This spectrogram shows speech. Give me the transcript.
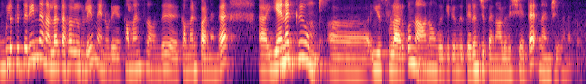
உங்களுக்கு தெரிந்த நல்ல தகவல்களையும் என்னுடைய கமெண்ட்ஸில் வந்து கமெண்ட் பண்ணுங்கள் எனக்கும் யூஸ்ஃபுல்லாக இருக்கும். நானும் உங்ககிட்ட இருந்து தெரிஞ்சுப்பேன் நாலு விஷயத்த. நன்றி வணக்கம்.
